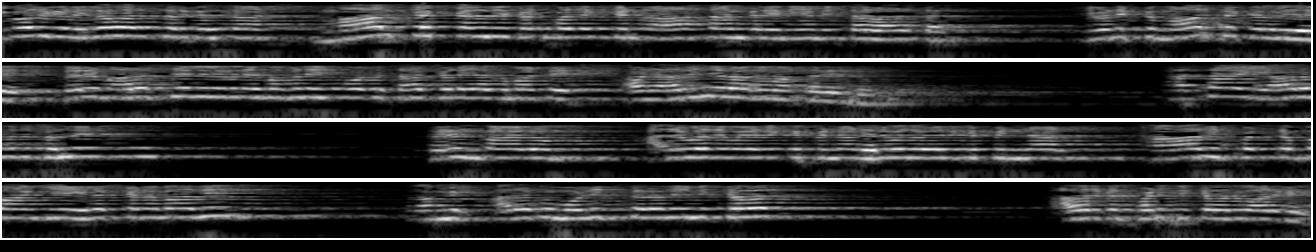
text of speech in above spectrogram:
இவர்கள் இளவரசர்கள் தான் மார்க்க கல்வி கற்பதற்கென்ற ஆசான்களை நியமித்தார் அரசர் இவனுக்கு மார்க்க கல்வி வெறும் அரசியலில் இவனை மகனை போட்டு சாக்கடையாக மாட்டேன் அவனை அறிஞராக மாற்ற வேண்டும். கசாய் ஆரம்பித்து சொன்னேன் பெரும்பாலும் அறுபது வயதுக்கு பின்னால் எழுபது வயதுக்கு பின்னால் காரி பட்டம் வாங்கிய இலக்கணவாதி அரபு மொழித்திறனை மிக்கவர். அவர்கள் படிப்பிக்க வருவார்கள்.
